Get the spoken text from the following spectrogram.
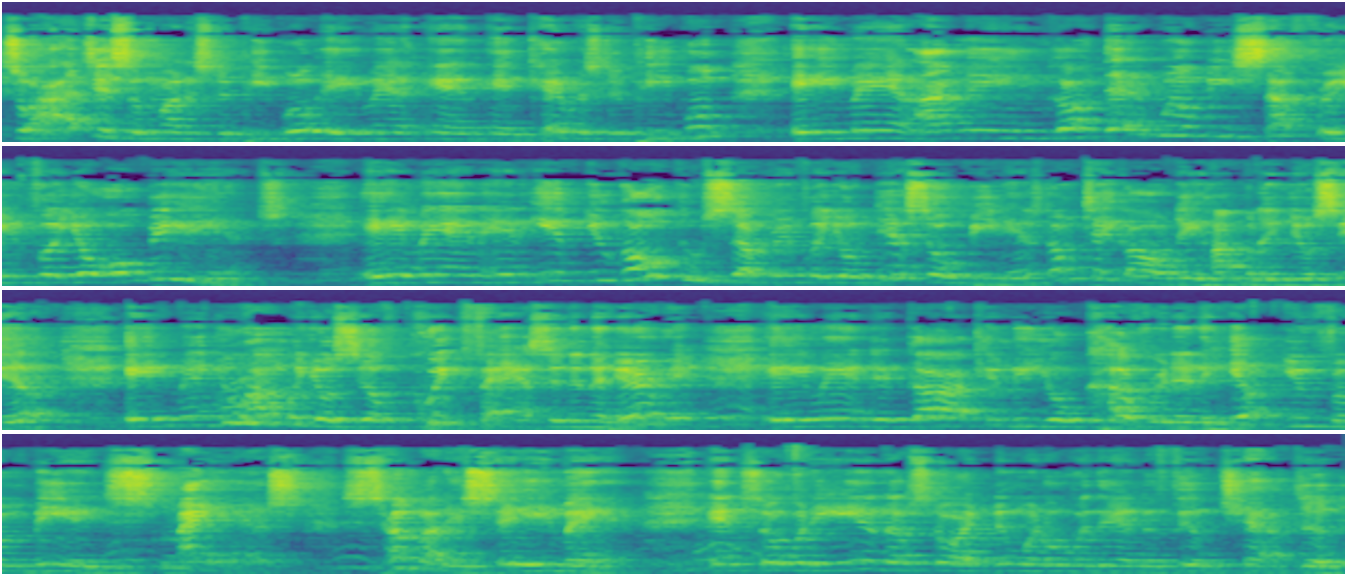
So I just admonish the people, amen, and encourage the people, amen. I mean, God, there will be suffering for your obedience. Amen. And if you go through suffering for your disobedience, don't take all day humbling yourself. Amen. You humble yourself quick, fast, and in a hurry. Amen. That God can be your covering and help you from being smashed. Somebody say amen. And so what he ended up starting doing over there in the fifth chapter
